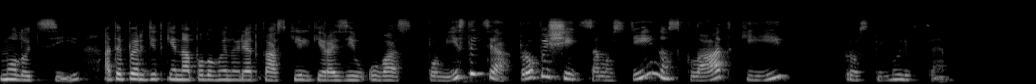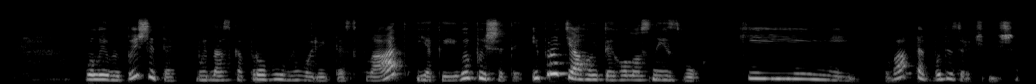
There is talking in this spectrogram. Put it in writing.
Молодці. А тепер, дітки, на половину рядка, скільки разів у вас поміститься, пропишіть самостійно склад кі простим олівцем. Коли ви пишете, будь ласка, проговорюйте склад, який ви пишете, і протягуйте голосний звук кі. Вам так буде зручніше.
